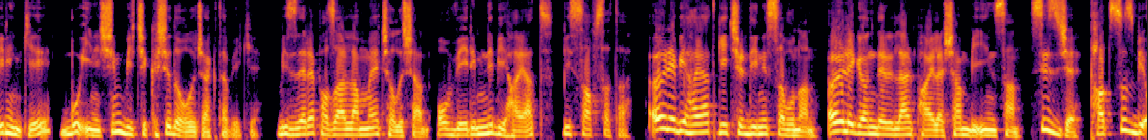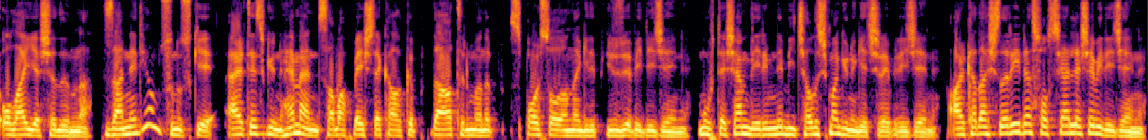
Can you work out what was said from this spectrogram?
bilin ki bu inişin bir çıkışı da olacak tabii ki. Bizlere pazarlanmaya çalışan o verimli bir hayat bir safsata. Öyle bir hayat geçirdiğini savunan, öyle gönderiler paylaşan bir insan sizce tatsız bir olay yaşadığında zannediyor musunuz ki ertesi gün hemen sabah 5'te kalkıp dağa tırmanıp spor salonuna gidip yüzebileceğini, muhteşem verimli bir çalış çalışma günü geçirebileceğini, arkadaşlarıyla sosyalleşebileceğini,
